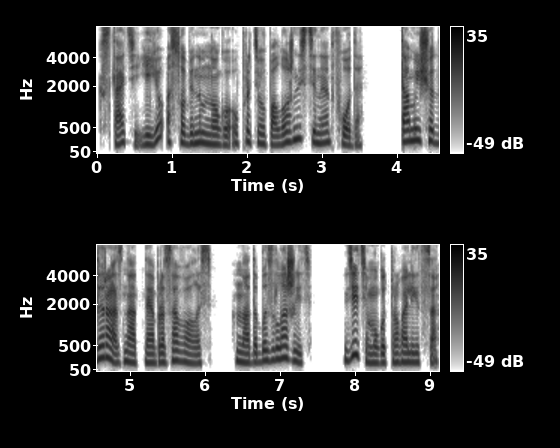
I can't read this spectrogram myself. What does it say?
Кстати, ее особенно много у противоположной стены от входа. Там еще дыра знатная образовалась. Надо бы заложить. Дети могут провалиться,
